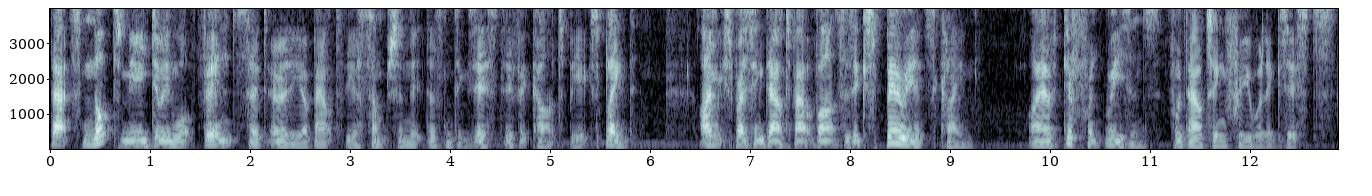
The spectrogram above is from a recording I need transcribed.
that's not me doing what Vince said earlier about the assumption it doesn't exist if it can't be explained. I'm expressing doubt about Vince's experience claim. I have different reasons for doubting free will exists.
